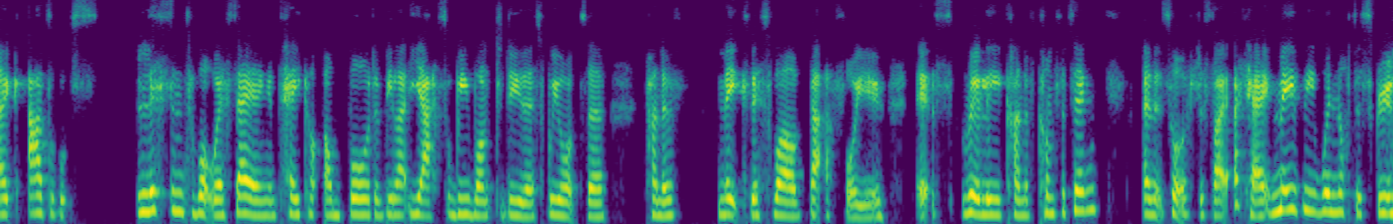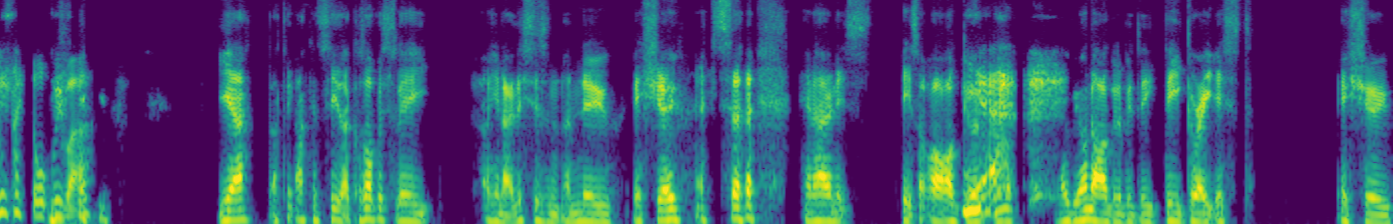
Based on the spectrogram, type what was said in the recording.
like adults listen to what we're saying and take it on board and be like, yes, we want to do this. We want to kind of make this world better for you. It's really kind of comforting. And it's sort of just like, okay, maybe we're not as screwed as I thought we were. Yeah, I think I can see that because obviously, you know, this isn't a new issue. It's uh, you know, and it's it's arguably Yeah. maybe unarguably the the greatest issue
